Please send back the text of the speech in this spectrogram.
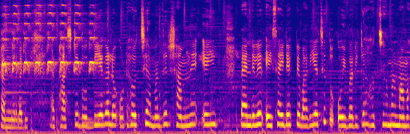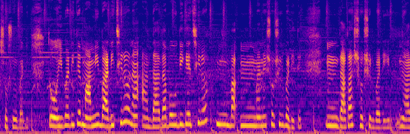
সামনের বাড়ি। আর ফার্স্টে দুধ দিয়ে গেল, ওটা হচ্ছে আমাদের সামনে এই প্যান্ডেলের এই সাইডে একটা বাড়ি আছে, তো ওই বাড়িটা হচ্ছে আমার মামা শ্বশুর বাড়ি। তো ওই বাড়িতে মামি বাড়ি ছিল না, আর দাদা বৌদি গেছিল মানে শ্বশুর বাড়িতে। দাদার শ্বশুর বাড়ি আর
